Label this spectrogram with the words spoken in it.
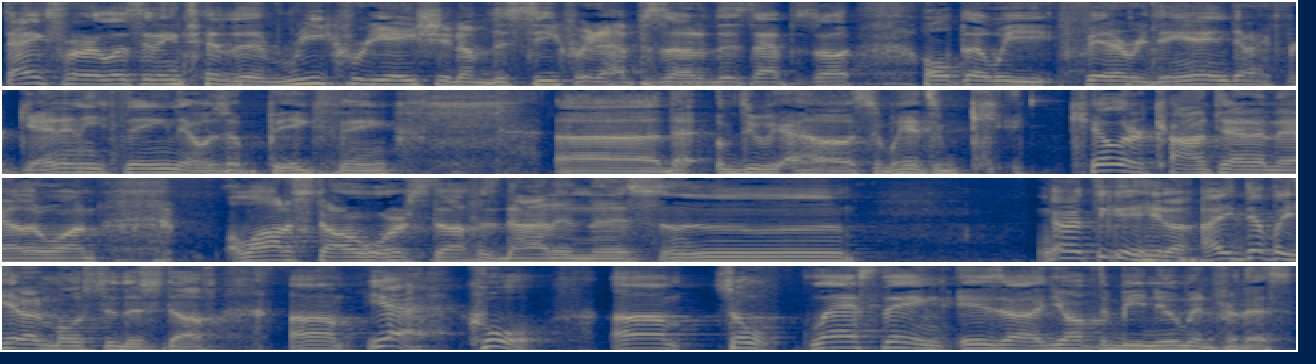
thanks for listening to the recreation of the secret episode of this episode hope that we fit everything in did i forget anything that was a big thing uh that do we oh so we had some ki- killer content in the other one a lot of star wars stuff is not in this uh, I think I hit on. I definitely hit on most of this stuff. Um, yeah, cool. Um, so last thing is uh, you'll have to be Newman for this.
